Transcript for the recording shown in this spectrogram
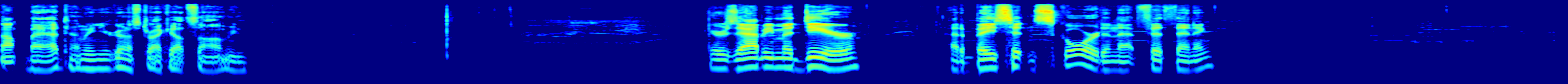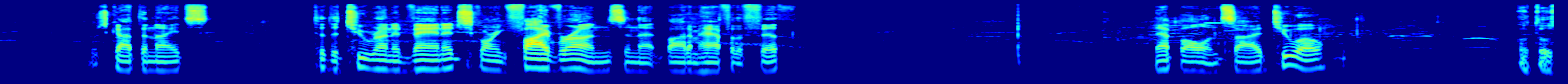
Not bad. I mean, you're going to strike out some. I mean, Here's Abby Madeir. Had a base hit and scored in that fifth inning. Which got the Knights to the two run advantage, scoring five runs in that bottom half of the fifth. That ball inside, oh. 2 0. both those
